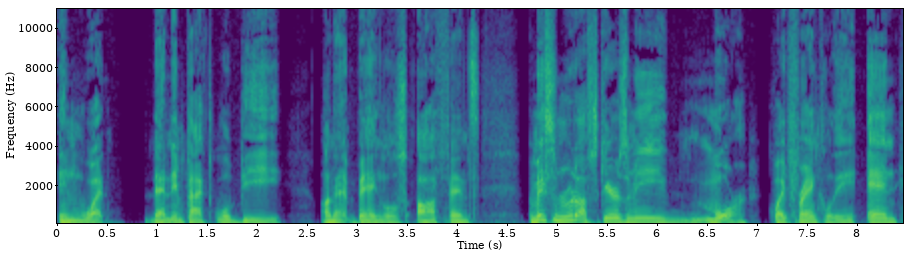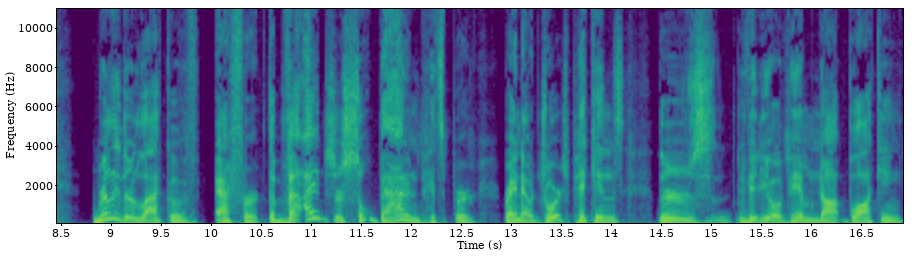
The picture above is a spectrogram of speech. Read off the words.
in what that impact will be on that Bengals offense. But Mason Rudolph scares me more, quite frankly. And really their lack of effort. The vibes are so bad in Pittsburgh right now. George Pickens, there's video of him not blocking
